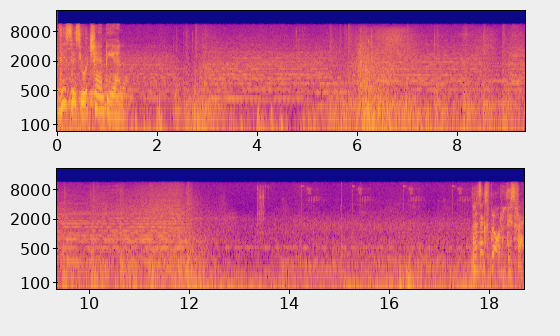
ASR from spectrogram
This is your champion. Let's explore this way.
